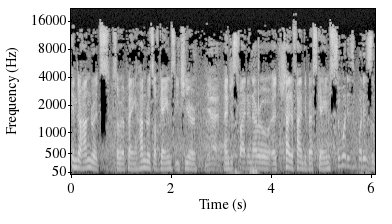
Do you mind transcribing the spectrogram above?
in the hundreds. So we're playing hundreds of games each year. Yeah. And just try to narrow, uh, try to find the best games. So what is what is the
